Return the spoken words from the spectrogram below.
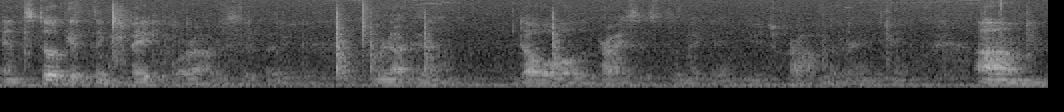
and still get things paid for, obviously, but we're not gonna double all the prices to make a huge profit or anything. Um,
